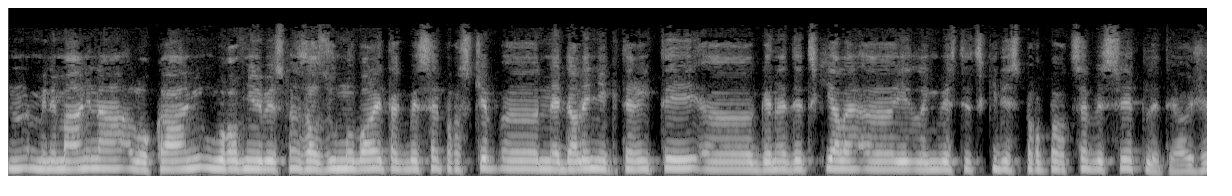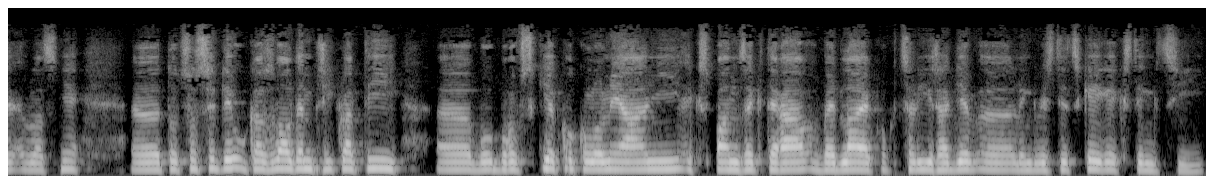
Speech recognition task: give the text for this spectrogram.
minimálně na lokální úrovni, kdybychom zazumovali, tak by se prostě eh, nedali některé ty uh, genetické, ale uh, lingvistické disproporce vysvětlit. Jo? Že vlastně to, co si ty ukazoval, ten příklad té obrovské jako koloniální expanze, která vedla jako k celé řadě lingvistických extinkcí,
